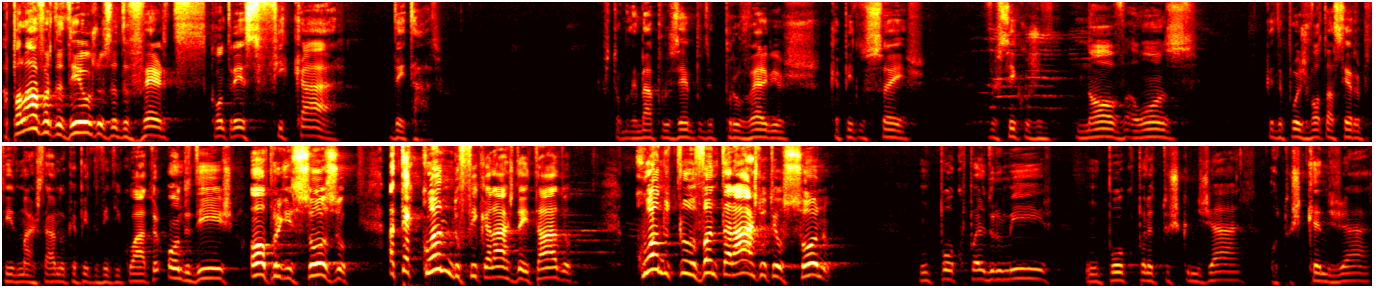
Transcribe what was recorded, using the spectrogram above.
A palavra de Deus nos adverte contra esse ficar deitado. Estou-me a lembrar, por exemplo, de Provérbios, capítulo 6, versículos 9 a 11, que depois volta a ser repetido mais tarde no capítulo 24, onde diz: Ó oh, preguiçoso, até quando ficarás deitado? Quando te levantarás do teu sono? Um pouco para dormir, um pouco para tosquenejar ou toscanejar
